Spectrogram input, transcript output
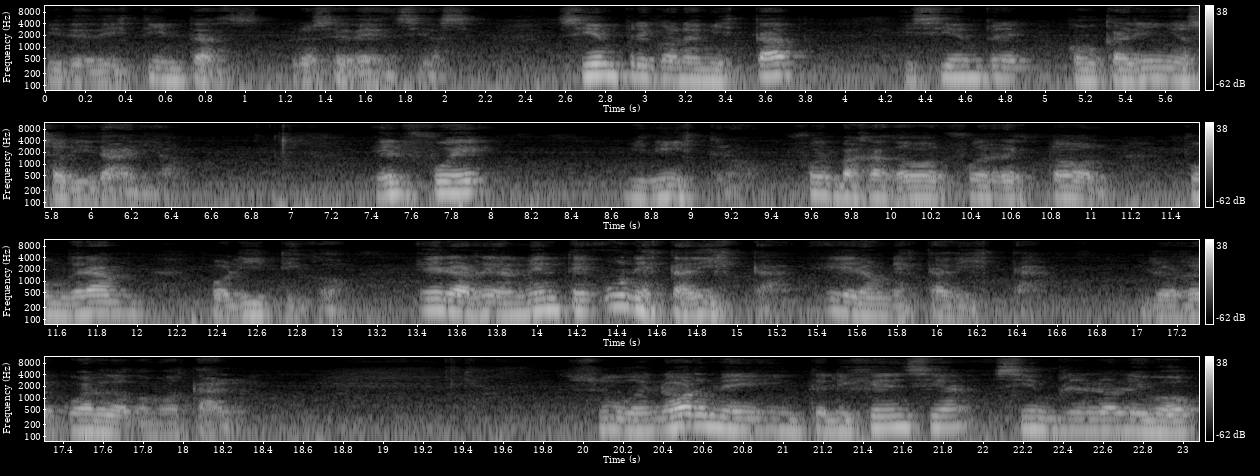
y de distintas procedencias, siempre con amistad y siempre con cariño solidario. Él fue ministro, fue embajador, fue rector, fue un gran político, era realmente un estadista, era un estadista, lo recuerdo como tal. Su enorme inteligencia siempre lo elevó,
